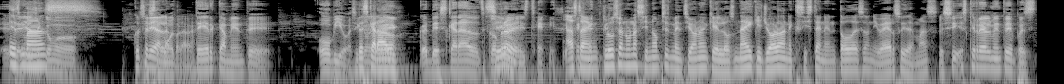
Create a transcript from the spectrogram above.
Es más. como, ¿Cuál sería la palabra? Tercamente obvio. Así Descarado. Como, descarado. Cómprame mis tenis. Hasta incluso en una sinopsis mencionan que los Nike y Jordan existen en todo ese universo y demás. Pues sí, es que realmente, pues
